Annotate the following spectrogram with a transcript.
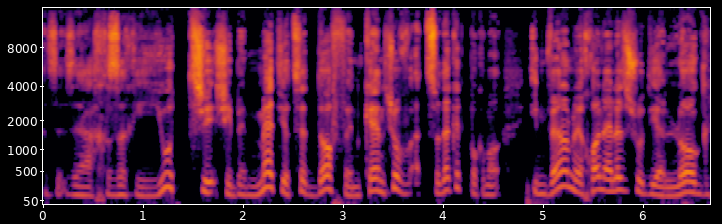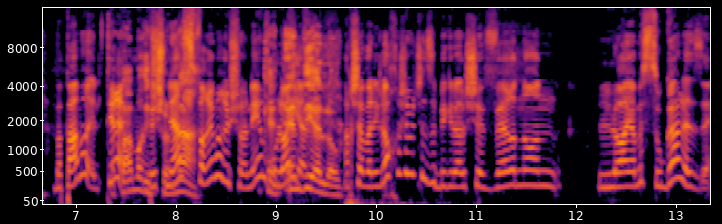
זה, זה האכזריות שהיא, באמת יוצאת דופן, כן? שוב, את צודקת פה, כלומר, אם ורנון הוא יכול לנהל איזשהו דיאלוג, בפעם, תראה, בפעם בשני הראשונה- הספרים הראשונים כן, הוא לא אין יהיה... דיאלוג. עכשיו, אני לא חושבת שזה בגלל שוורנון לא היה מסוגל לזה.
